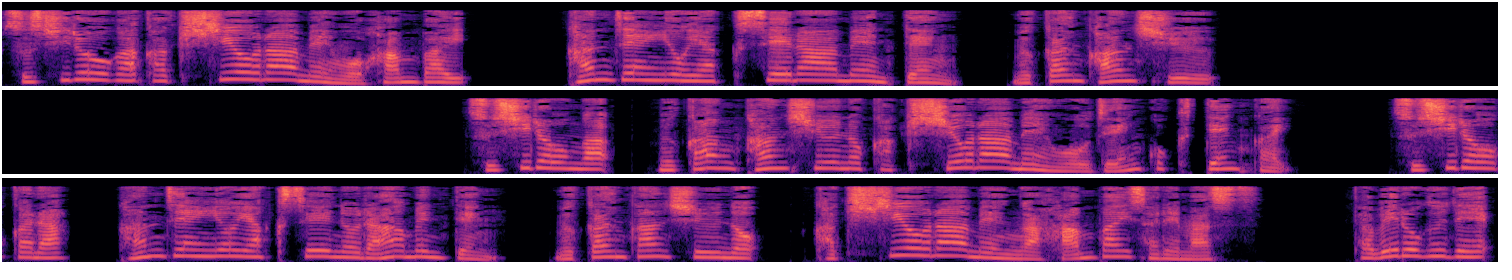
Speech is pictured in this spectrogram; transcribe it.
スシローが柿塩ラーメンを販売。完全予約制ラーメン店、無冠監修。スシローが無冠監修の柿塩ラーメンを全国展開。スシローから完全予約制のラーメン店、無冠監修の柿塩ラーメンが販売されます。食べログで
